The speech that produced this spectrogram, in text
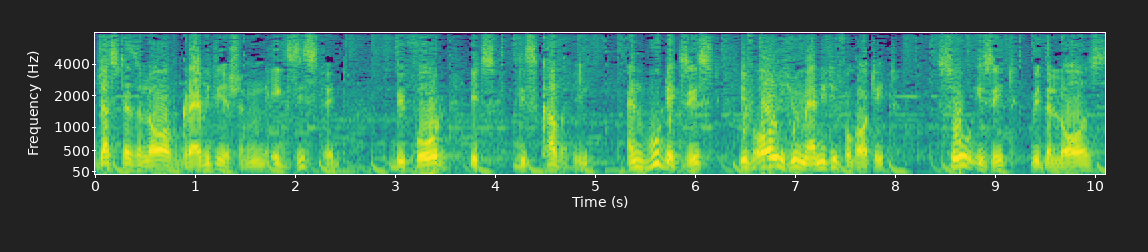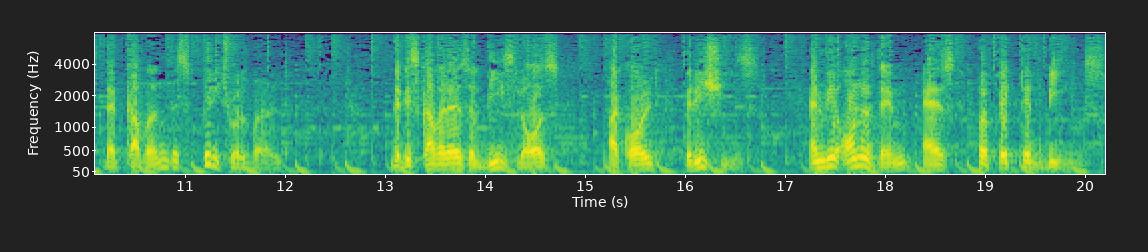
just as the law of gravitation existed before its discovery and would exist if all humanity forgot it, so is it with the laws that govern the spiritual world. The discoverers of these laws are called rishis, and we honor them as perfected beings.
